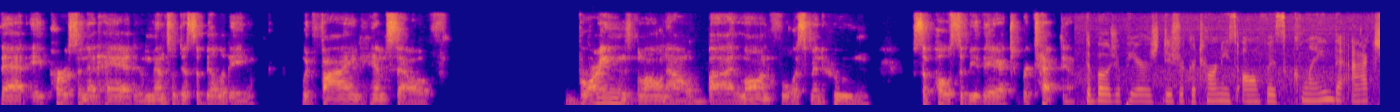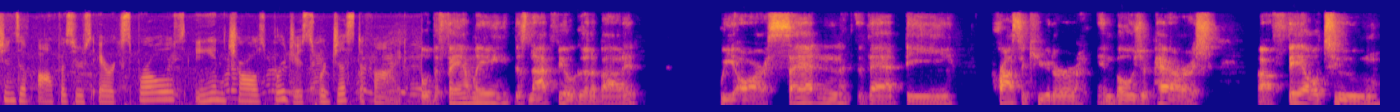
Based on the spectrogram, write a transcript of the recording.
that a person that had a mental disability would find himself brains blown out by law enforcement who supposed to be there to protect him. The Bossier Parish District Attorney's Office claimed the actions of officers Eric Sproles and Charles Bridges were justified. The family does not feel good about it. We are saddened that the prosecutor in Bossier Parish uh, failed to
